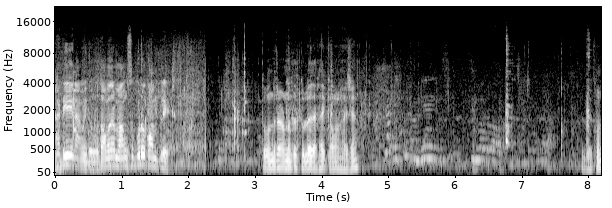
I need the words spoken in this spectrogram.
ঘাটিয়ে নামিয়ে দেবো। তো আমাদের মাংস পুরো কমপ্লিট তো বন্ধুরা, আপনাদের তুলে দেখায় কেমন হয়েছে। দেখুন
